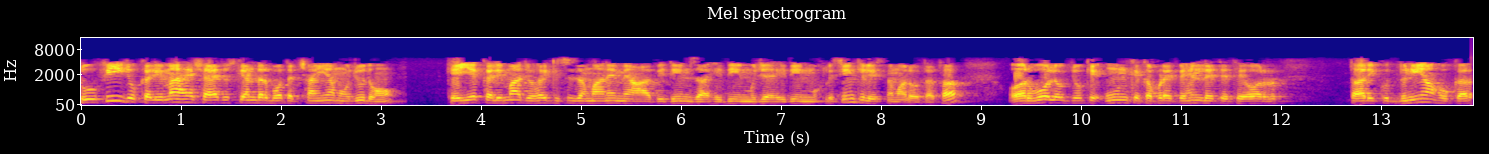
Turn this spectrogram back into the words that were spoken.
صوفی جو کلمہ ہے، شاید اس کے اندر بہت اچھائیاں موجود ہوں۔ کہ یہ کلمہ جو ہے کسی زمانے میں عابدین، زاہدین، مجاہدین، مخلصین کے لیے استعمال ہوتا تھا اور وہ لوگ جو کہ اون کے کپڑے پہن لیتے تھے اور تاریخ دنیا ہو کر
